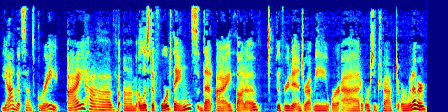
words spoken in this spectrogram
Yeah, that sounds great. I have um, a list of four things that I thought of. Feel free to interrupt me or add or subtract or whatever.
